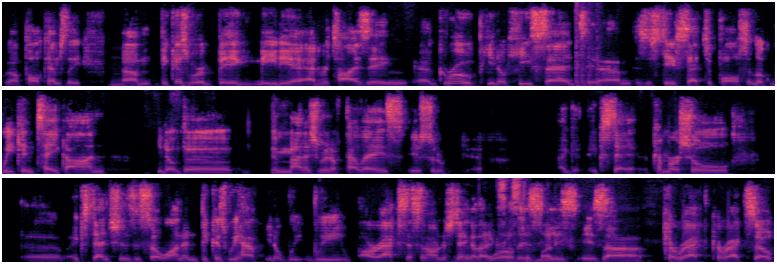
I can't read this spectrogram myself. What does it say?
Paul Kemsley, mm-hmm. um, because we're a big media advertising uh, group, you know, he said, um, as Steve said to Paul, said, look, we can take on, you know, the, the management of Pele's you know, sort of uh, commercial uh, extensions and so on. And because we have, you know, we, we our access and our understanding of that world is is, is uh, correct, correct. So,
